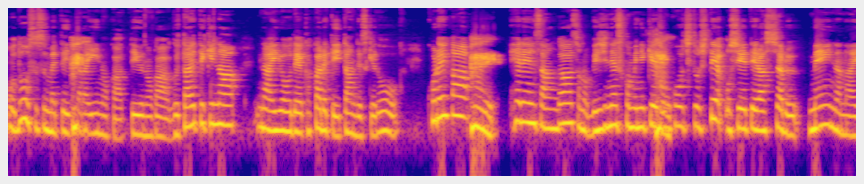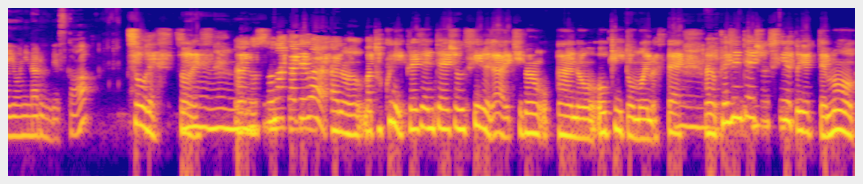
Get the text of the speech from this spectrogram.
をどう進めていったらいいのかっていうのが具体的な内容で書かれていたんですけど、これがはい。ヘレンさんがそのビジネスコミュニケーションコーチとして教えていらっしゃるメインな内容になるんですか？そうです。そうです。んあの、その中では、あの、まあ、特にプレゼンテーションスキルが一番、あの、大きいと思います。で、うんあの、プレゼンテーションスキルと言っても、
